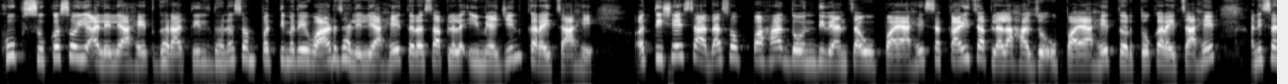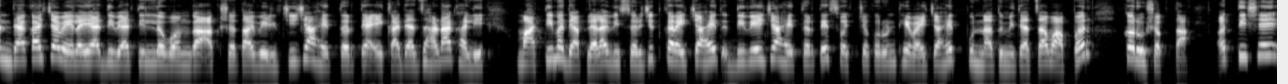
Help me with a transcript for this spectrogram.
खूप सुखसोयी आलेल्या आहेत. घरातील धनसंपत्तीमध्ये वाढ झालेली आहे तर असं आपल्याला इमॅजिन करायचं आहे. अतिशय साधा सोप्पा हा दोन दिव्यांचा उपाय आहे. सकाळीच आपल्याला हा जो उपाय आहे तर तो करायचा आहे. आणि संध्याकाळच्या वेळेला या दिव्यातील लवंगा अक्षता वेलची ज्या आहेत तर त्या एखाद्या झाडाखाली मातीमध्ये आपल्याला विसर्जित करायचे आहेत. दिवे जे आहेत तर ते स्वच्छ करून ठेवायचे आहेत. पुन्हा तुम्ही त्याचा वापर करू शकता. अतिशय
